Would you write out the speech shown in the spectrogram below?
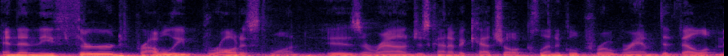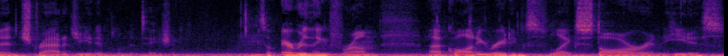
And then the third, probably broadest one, is around just kind of a catch all clinical program development strategy and implementation. So everything from uh, quality ratings like STAR and HEDIS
